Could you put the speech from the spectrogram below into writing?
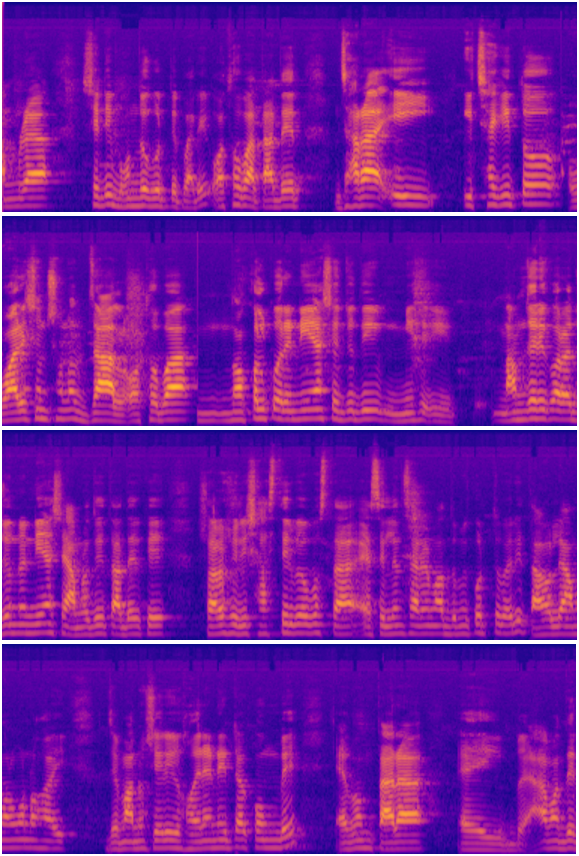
আমরা সেটি বন্ধ করতে পারি অথবা তাদের যারা এই ইচ্ছাকৃত ওয়ারিশন সনদ জাল অথবা নকল করে নিয়ে আসে, যদি নামজারি করার জন্য নিয়ে আসে, আমরা যদি তাদেরকে সরাসরি শাস্তির ব্যবস্থা অ্যাসিলেন্সারের মাধ্যমে করতে পারি, তাহলে আমার মনে হয় যে মানুষের এই হয়রানিটা কমবে এবং তারা এই আমাদের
